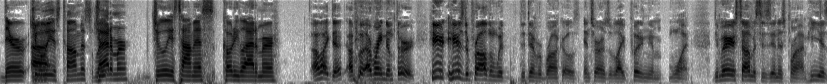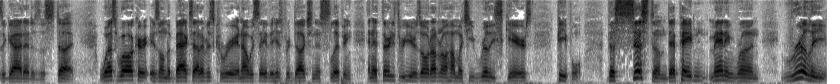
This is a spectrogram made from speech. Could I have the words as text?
They're uh, Julius Thomas. Latimer. Julius Thomas, Cody Latimer. I like that. I put I ranked them third. Here here's the problem with the Denver Broncos in terms of like putting them one. Demaryius Thomas is in his prime. He is a guy that is a stud. Wes Welker is on the backside of his career, and I would say that his production is slipping. And at 33 years old, I don't know how much he really scares people. The system that Peyton Manning run really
